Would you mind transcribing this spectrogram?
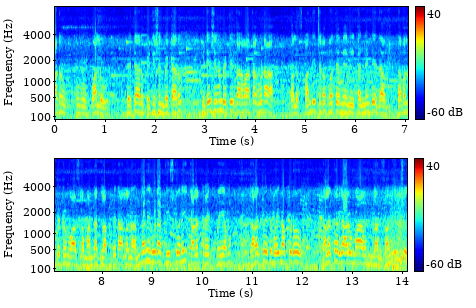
ఆర్డర్ వాళ్ళు పెట్టారు పిటిషన్ పెట్టారు. పిటిషన్ పెట్టిన తర్వాత కూడా వాళ్ళు స్పందించకపోతే మేము ఇక్కడి నుండి డబుల్ బెడ్రూమ్ వాసులం అందరి లబ్ధిదారులను అందరినీ కూడా తీసుకొని కలెక్టరేట్ పోయాము. కలెక్టరేట్ పోయినప్పుడు కలెక్టర్ గారు మమ్మల్ని స్పందించి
